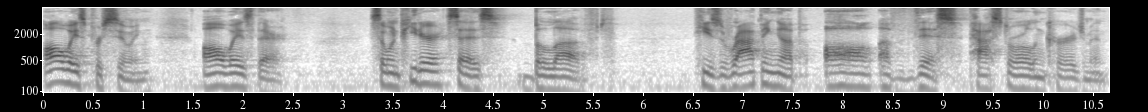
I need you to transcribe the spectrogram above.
always pursuing, always there. So when Peter says, beloved, he's wrapping up all of this pastoral encouragement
